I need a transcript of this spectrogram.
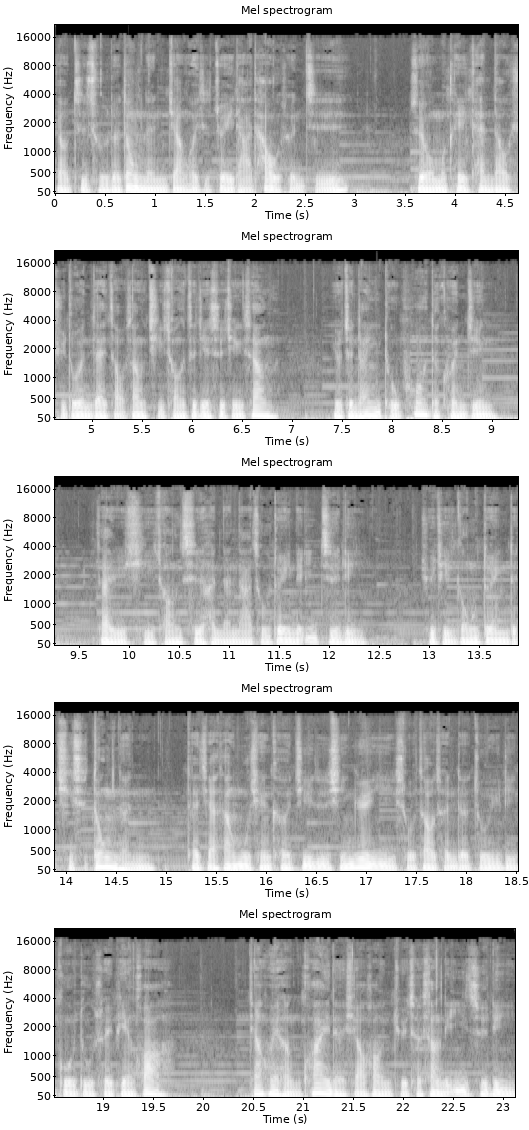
要支出的动能将会是最大的耗损值。所以我们可以看到，许多人在早上起床这件事情上，有着难以突破的困境，在于起床时很难拿出对应的意志力，去提供对应的起始动能。再加上目前科技日新月异所造成的注意力过度碎片化，将会很快的消耗你决策上的意志力。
